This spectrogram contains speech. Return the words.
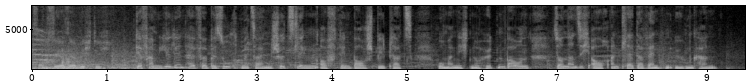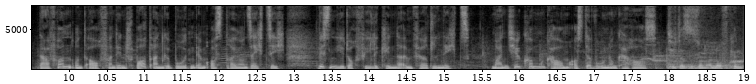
Das ist auch sehr, sehr wichtig. Der Familienhelfer besucht mit seinen Schützlingen oft den Bauspielplatz, wo man nicht nur Hütten bauen, sondern sich auch an Kletterwänden üben kann. Davon und auch von den Sportangeboten im Ost 63 wissen jedoch viele Kinder im Viertel nichts. Manche kommen kaum aus der Wohnung heraus. Das ist so ein Anlaufkind,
